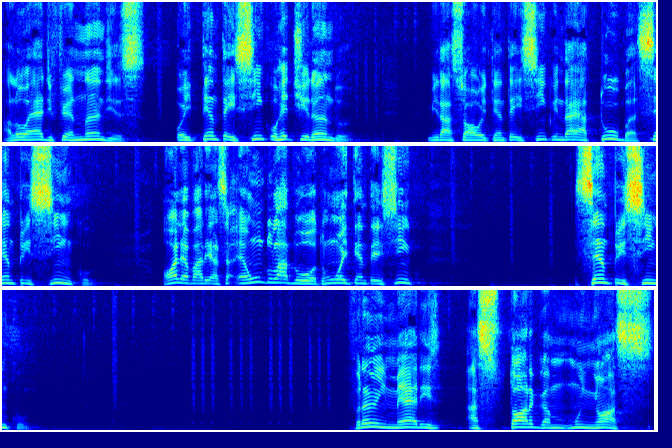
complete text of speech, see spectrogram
Alô, Ed Fernandes, 85 retirando. Mirassol 85, Indaiatuba 105. Olha a variação, é um do lado do outro, um 85, 105. Fran Mary Astorga Munhoz.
